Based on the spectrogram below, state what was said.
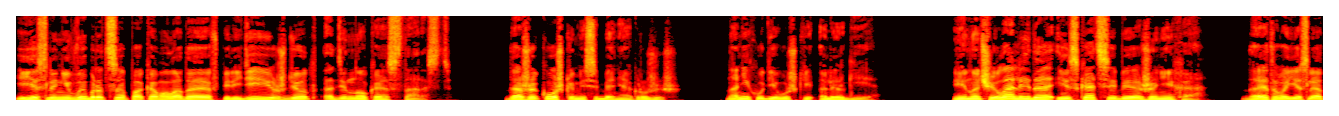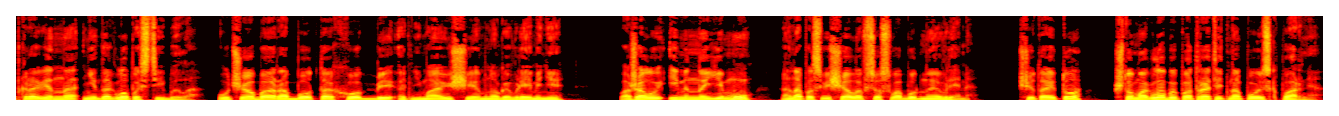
и если не выбраться, пока молодая, впереди ее ждет одинокая старость. Даже кошками себя не окружишь. На них у девушки аллергия. И начала Лида искать себе жениха. До этого, если откровенно, не до глупостей было. Учеба, работа, хобби, отнимающие много времени. Пожалуй, именно ему она посвящала все свободное время. Считай то, что могла бы потратить на поиск парня.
